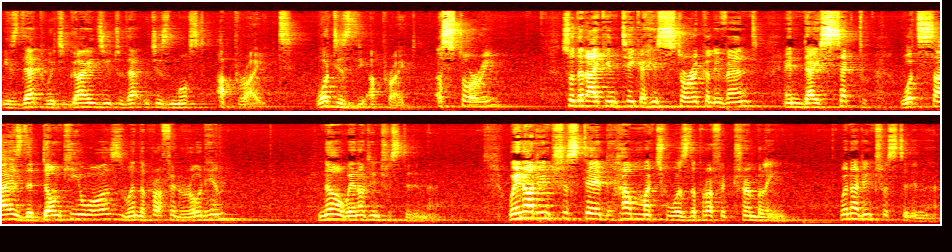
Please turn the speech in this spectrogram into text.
is that which guides you to that which is most upright. What is the upright? A story, so that I can take a historical event and dissect what size the donkey was when the Prophet rode him? No, we're not interested in that. We're not interested how much was the Prophet trembling. We're not interested in that.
